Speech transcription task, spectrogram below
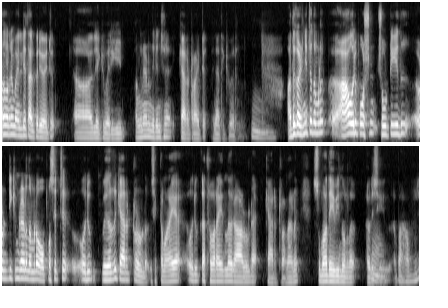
കഥ പറഞ്ഞു വലിയ താല്പര്യമായിട്ട് അതിലേക്ക് വരികയും അങ്ങനെയാണ് നിരഞ്ജന ക്യാരക്ടറായിട്ട് ഇതിനകത്തേക്ക് വരുന്നത്. അത് കഴിഞ്ഞിട്ട് നമ്മൾ ആ ഒരു പോർഷൻ ഷൂട്ട് ചെയ്ത് ഇരിക്കുമ്പോഴാണ് നമ്മുടെ ഓപ്പോസിറ്റ് ഒരു വേറൊരു ക്യാരക്ടറുണ്ട് ശക്തമായ ഒരു കഥ പറയുന്ന ഒരാളുടെ ക്യാരക്ടർ അതാണ് സുമാദേവി എന്ന് പറഞ്ഞ അവർ ചെയ്യുന്നത്. അപ്പോൾ അവർ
